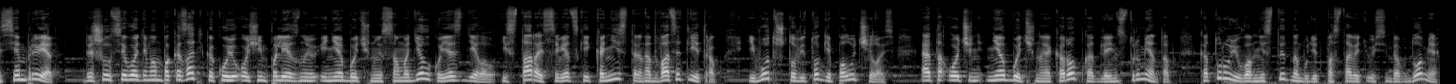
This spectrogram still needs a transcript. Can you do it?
Всем привет! Решил сегодня вам показать, какую очень полезную и необычную самоделку я сделал из старой советской канистры на 20 литров. И вот что в итоге получилось. Это очень необычная коробка для инструментов, которую вам не стыдно будет поставить у себя в доме,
